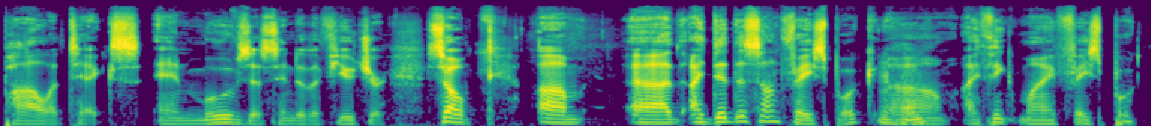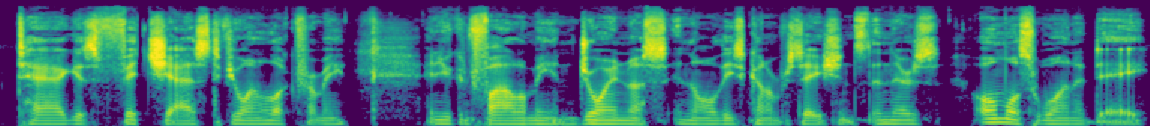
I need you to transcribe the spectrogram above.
politics and moves us into the future. So, um, uh, I did this on Facebook. Um, I think my Facebook tag is Fitchest. If you want to look for me, and you can follow me and join us in all these conversations. And there's almost one a day,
